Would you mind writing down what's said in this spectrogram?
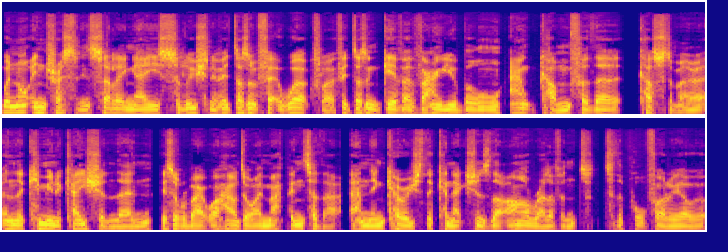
we're not interested in selling a solution if it doesn't fit a workflow, if it doesn't give a valuable outcome for the customer. And the communication then is all about, well, how do I map into that and encourage the connections that are relevant to the portfolio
